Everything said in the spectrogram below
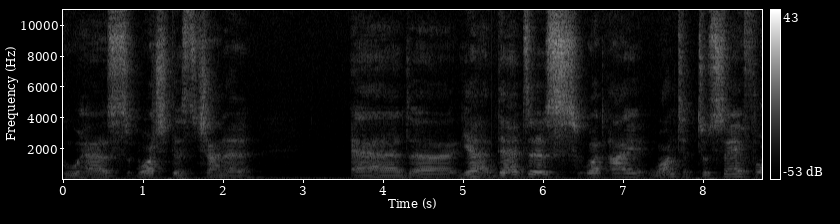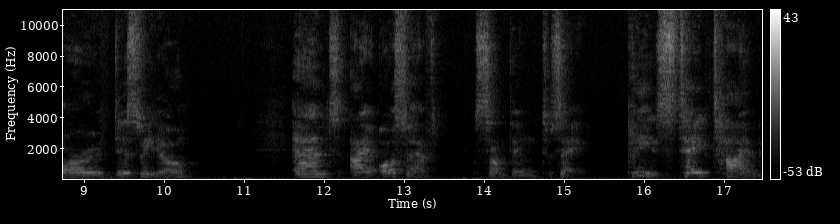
who has watched this channel and uh, yeah that is what I wanted to say for this video. And I also have something to say. Please take time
